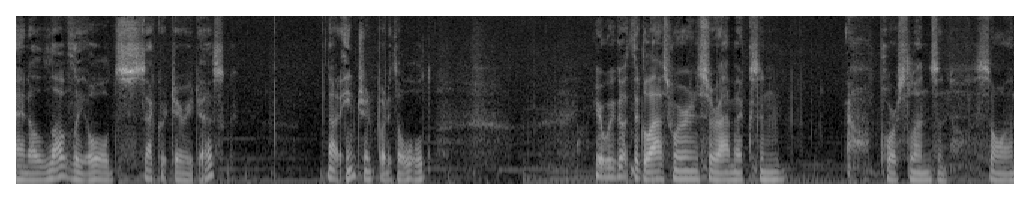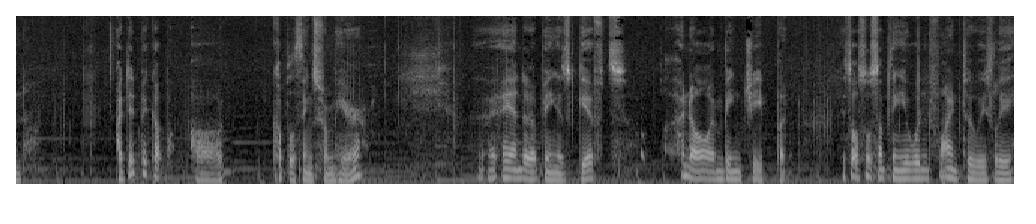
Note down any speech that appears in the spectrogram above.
and a lovely old secretary desk. Not ancient, but it's old. Here we got the glassware and ceramics and porcelains and so on. I did pick up a couple of things from here. They ended up being as gifts I know I'm being cheap, but it's also something you wouldn't find too easily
